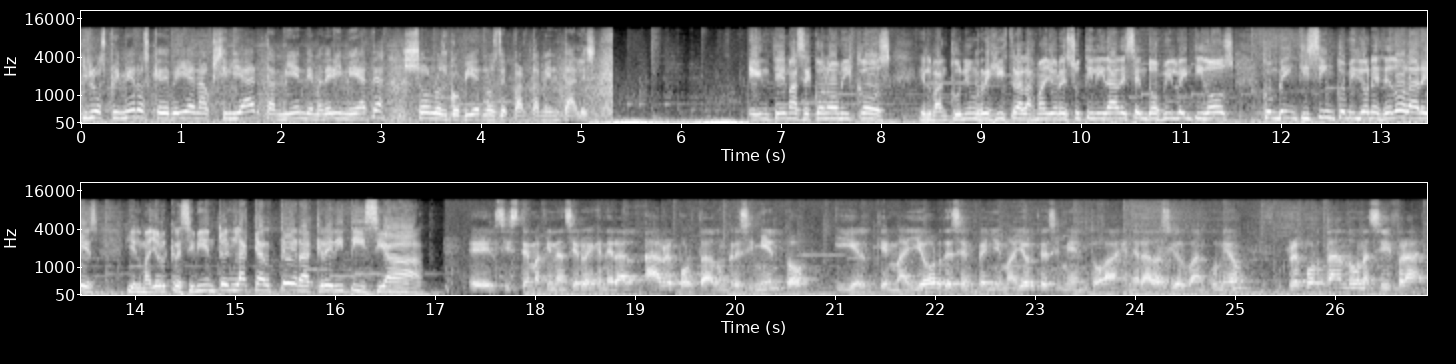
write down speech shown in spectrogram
Y los primeros que deberían auxiliar también de manera inmediata son los gobiernos departamentales. En temas económicos, el Banco Unión registra las mayores utilidades en 2022 con 25 millones de dólares y el mayor crecimiento en la cartera crediticia. El sistema financiero en general ha reportado un crecimiento y el que mayor desempeño y mayor crecimiento ha generado ha sido el Banco Unión, reportando una cifra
